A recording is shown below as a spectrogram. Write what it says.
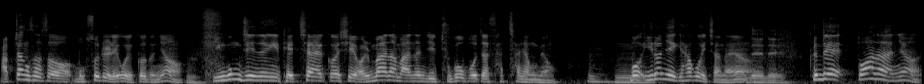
앞장서서 목소리를 내고 있거든요. 인공지능이 대체할 것이 얼마나 많은지 두고 보자 4차 혁명. 음. 뭐 이런 얘기 하고 있잖아요. 네네. 근데 또 하나는요,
